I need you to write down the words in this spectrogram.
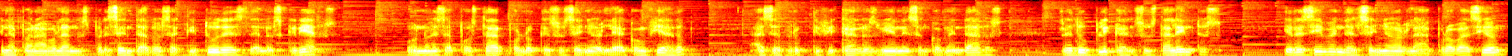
En la parábola nos presenta dos actitudes de los criados. Uno es apostar por lo que su Señor le ha confiado, hace fructificar los bienes encomendados, reduplican sus talentos y reciben del Señor la aprobación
